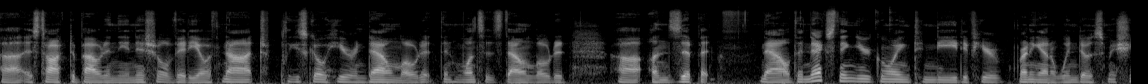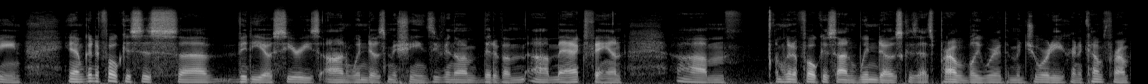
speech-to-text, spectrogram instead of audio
uh, as talked about in the initial video. If not, please go here and download it. Then once it's downloaded, uh, unzip it. Now, the next thing you're going to need if you're running on a Windows machine, and I'm going to focus this uh, video series on Windows machines, even though I'm a bit of a, a Mac fan. Um, I'm going to focus on Windows because that's probably where the majority are going to come from.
